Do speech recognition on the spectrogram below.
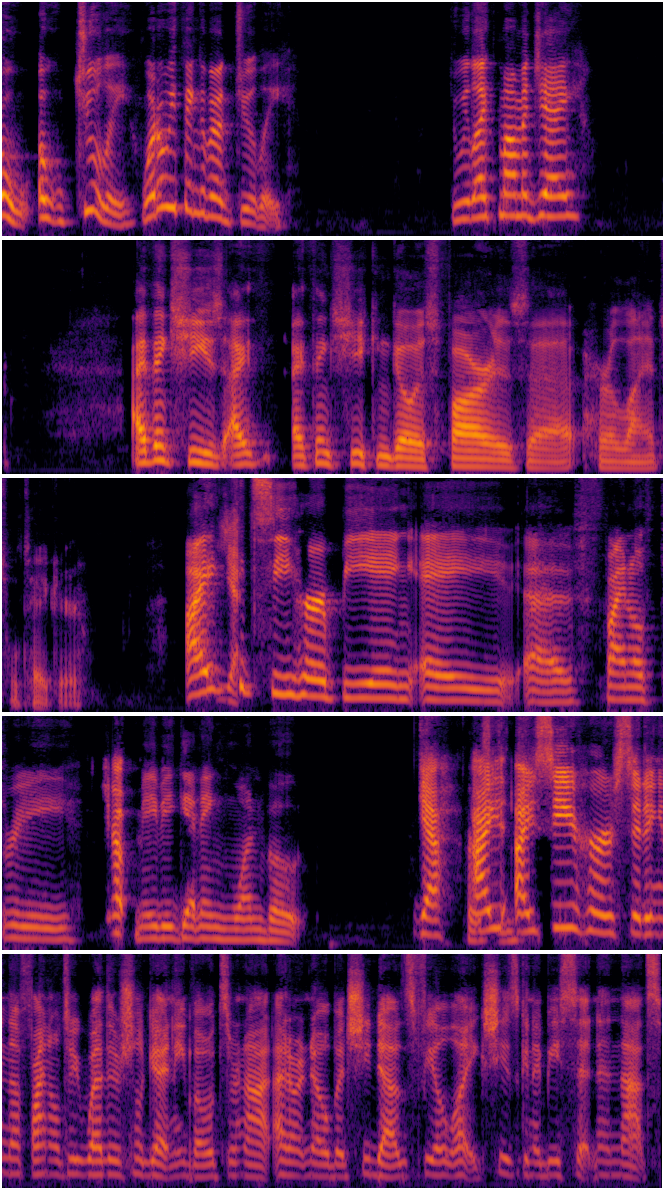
Oh, oh, Julie. What do we think about Julie? Do we like Mama J? I think she's I I think she can go as far as uh, her alliance will take her. I Yeah. could see her being a uh final 3 Yep. maybe getting one vote. yeah, I person. I see her sitting in the final two whether she'll get any votes or not. I don't know, but she does feel like she's going to be sitting in that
